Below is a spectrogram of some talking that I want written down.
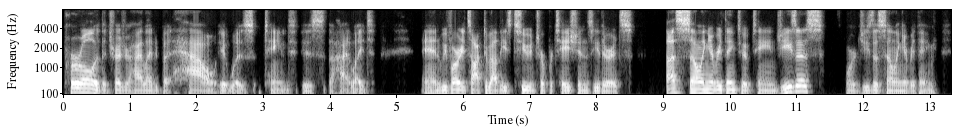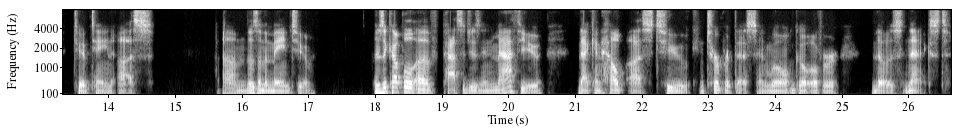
pearl or the treasure highlighted, but how it was obtained is the highlight. And we've already talked about these two interpretations. Either it's us selling everything to obtain Jesus, or Jesus selling everything to obtain us. Um, those are the main two. There's a couple of passages in Matthew that can help us to interpret this, and we'll go over those next.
